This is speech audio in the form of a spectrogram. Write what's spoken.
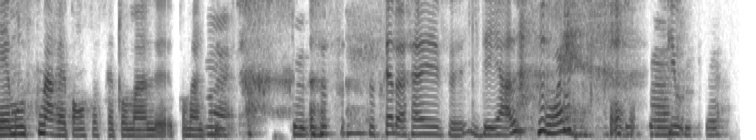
Mais moi aussi, ma réponse, ça serait pas mal, euh, pas mal ce, ce, serait le rêve idéal. Oui.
